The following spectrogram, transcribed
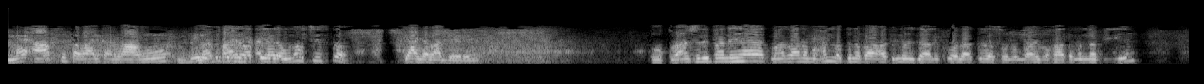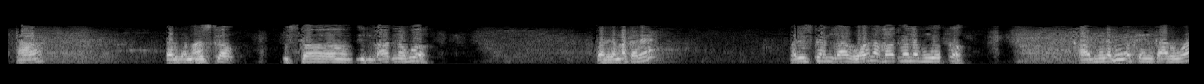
मैं आपसे सवाल कर रहा हूँ मैं भी तो उस चीज़ का। क्या जवाब दे रहे हैं? तो कुरान शरीफ में नहीं आया मकान मोहम्मद नबा आदम रसूल खातम नबी हाँ। तर्जमा? उसका उसका इनकार न हुआ? तर्जमा करें? अरे इसका इनकार हुआ ना खात्मा नबूवत का? खाद में बहुत इनकार हुआ?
